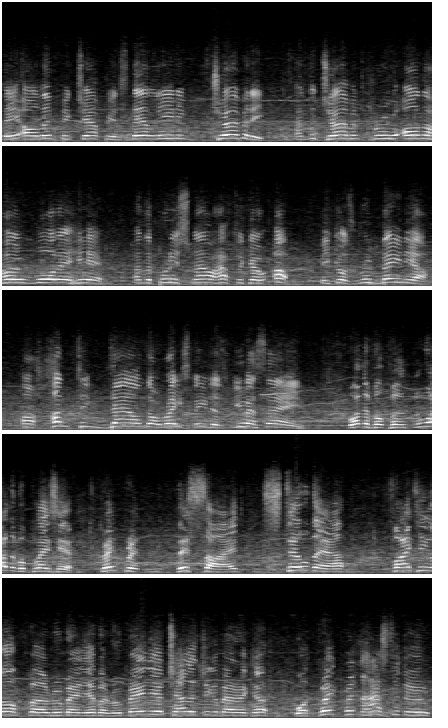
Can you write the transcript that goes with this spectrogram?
the Olympic champions. They're leading Germany and the German crew on the home water here. And the British now have to go up because Romania are hunting down the race leaders, USA. Wonderful, wonderful place here. Great Britain, this side, still there, fighting off uh, Romania, but Romania challenging America. What Great Britain has to do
